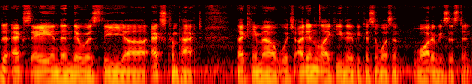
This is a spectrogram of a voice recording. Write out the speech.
the XA, and then there was the uh, X Compact that came out, which I didn't like either because it wasn't water resistant.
